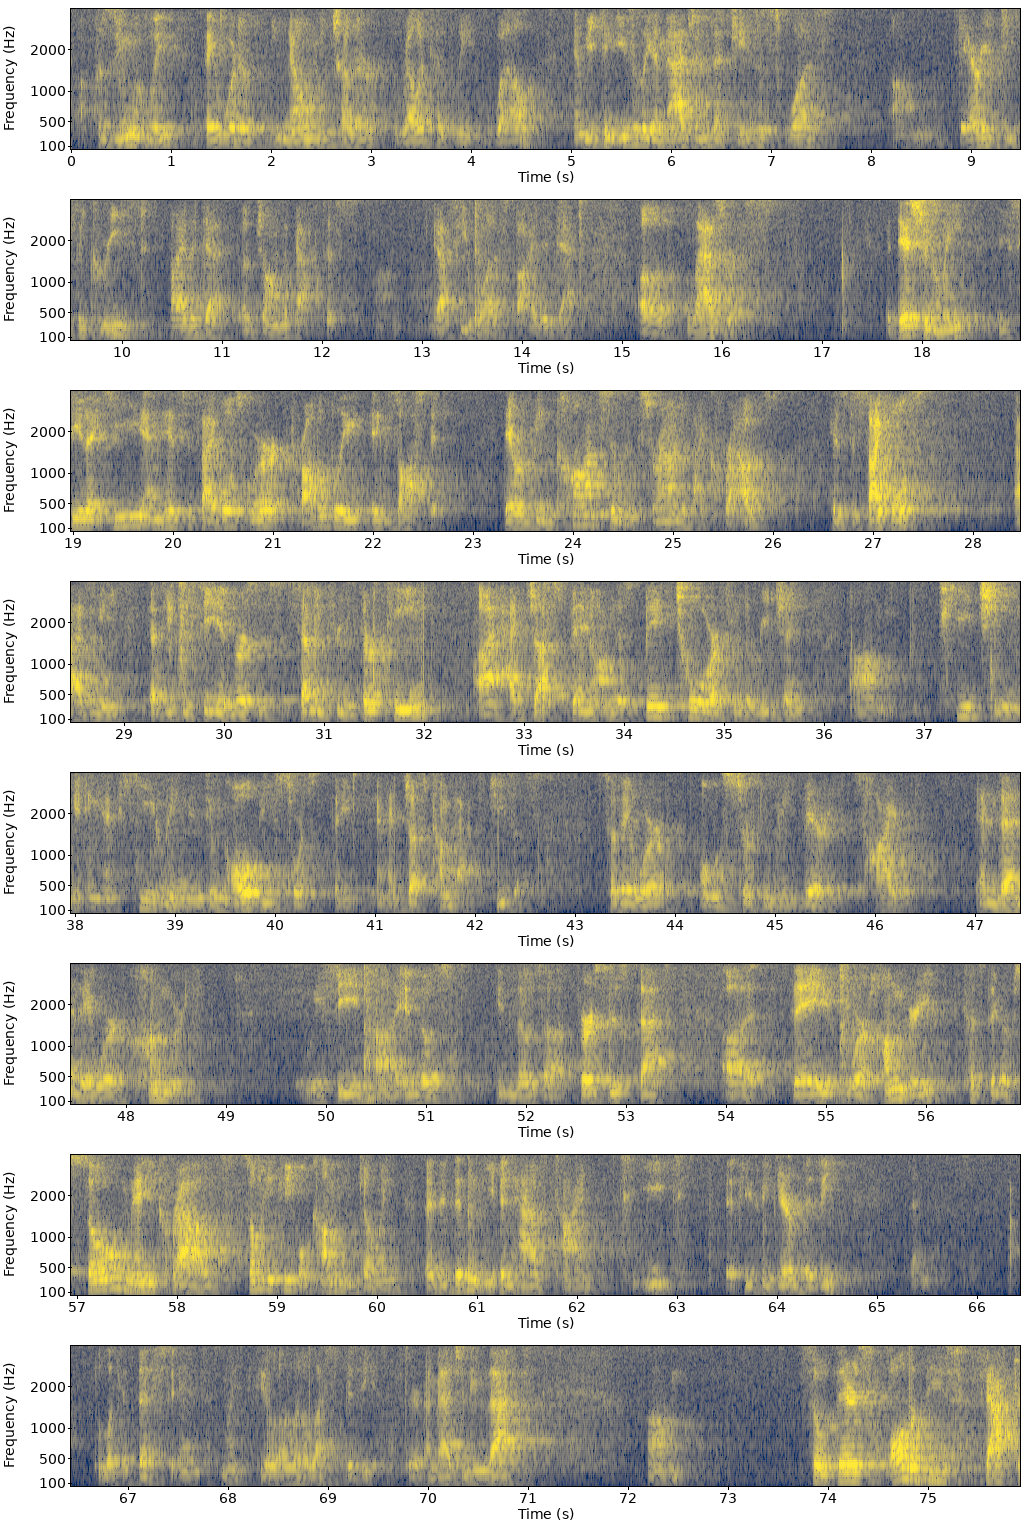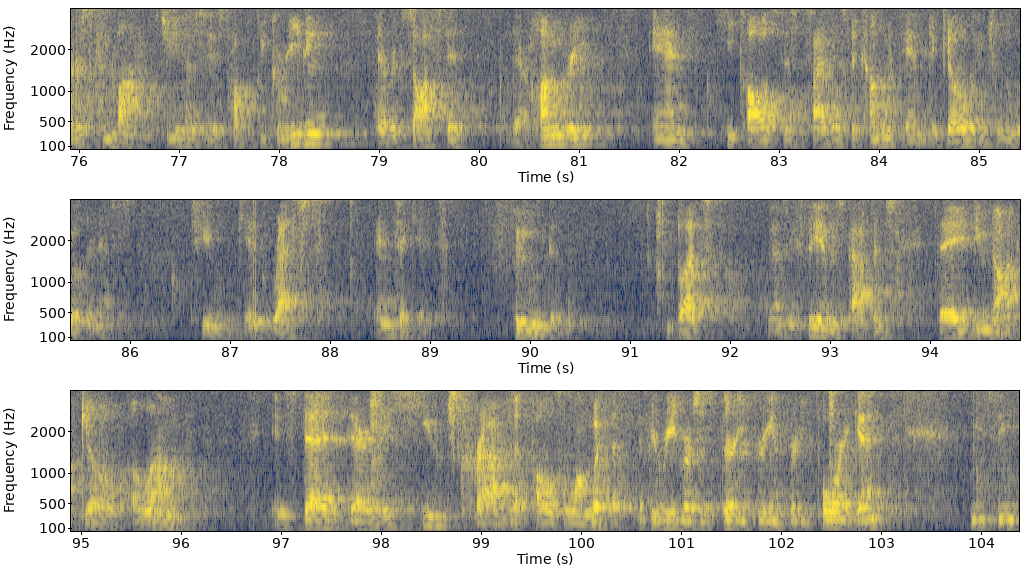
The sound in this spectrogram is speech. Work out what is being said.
Uh, presumably, they would have known each other relatively well, and we can easily imagine that Jesus was um, very deeply grieved by the death of John the Baptist, um, as he was by the death of Lazarus. Additionally, we see that he and his disciples were probably exhausted. They were being constantly surrounded by crowds. His disciples, as we as you can see in verses 7 through 13, uh, had just been on this big tour through the region, um, teaching and healing and doing all these sorts of things, and had just come back to Jesus. So they were almost certainly very tired. And then they were hungry. We see uh, in those, in those uh, verses that uh, they were hungry because there were so many crowds, so many people coming and going, that they didn't even have time to eat. If you think you're busy, then look at this and might feel a little less busy after imagining that. Um, so there's all of these factors combined. Jesus is probably grieving, they're exhausted, they're hungry, and he calls his disciples to come with him to go into the wilderness to get rest and to get food. But as we see in this passage, they do not go alone. Instead, there is a huge crowd that follows along with them. If we read verses 33 and 34 again, we see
